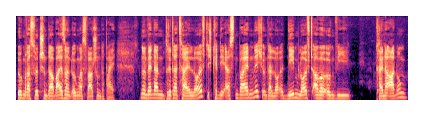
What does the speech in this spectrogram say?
Irgendwas wird schon dabei sein, irgendwas war schon dabei. Und wenn dann ein dritter Teil läuft, ich kenne die ersten beiden nicht, und daneben läuft aber irgendwie, keine Ahnung,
